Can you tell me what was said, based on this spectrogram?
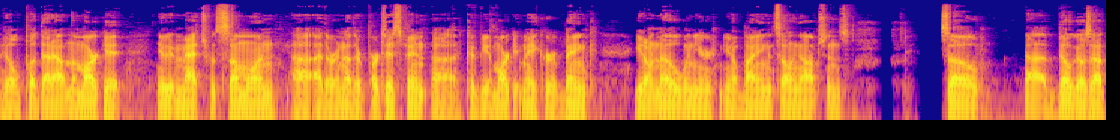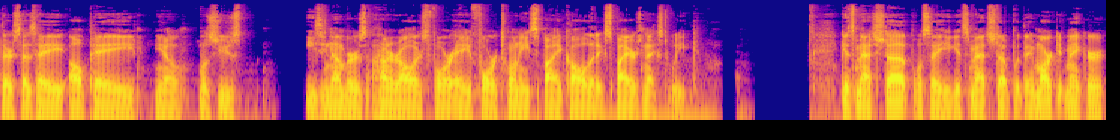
he'll put that out in the market. He'll get matched with someone, uh, either another participant, uh, could be a market maker, a bank. You don't know when you're you know buying and selling options. So uh, Bill goes out there says, "Hey, I'll pay you know let's use easy numbers, hundred dollars for a 420 SPY call that expires next week." Gets matched up. We'll say he gets matched up with a market maker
